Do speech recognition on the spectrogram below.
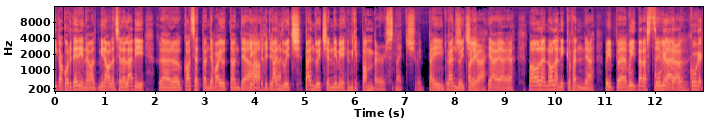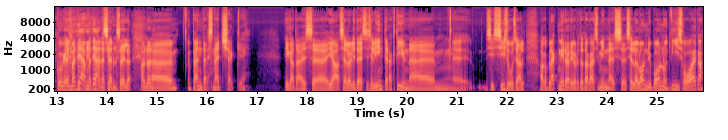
iga kord erinevalt, mina olen selle läbi äh, katsetanud ja vajutanud ja Bandwitch, Bandwitch on nimi. või mingi Bumber Snatch või Bandwitch. ei, Bandwitch, ja, ja, ja ma olen, olen ikka fänn ja võib, äh, võid pärast Kugelda, üle. Google, Google. ei, ma tean, ma tean, et on. on, on uh,. Bandersnatch äkki igatahes äh, jaa, seal oli tõesti, see oli interaktiivne siis sisu seal, aga Black Mirrori juurde tagasi minnes, sellel on juba olnud viis hooaega,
